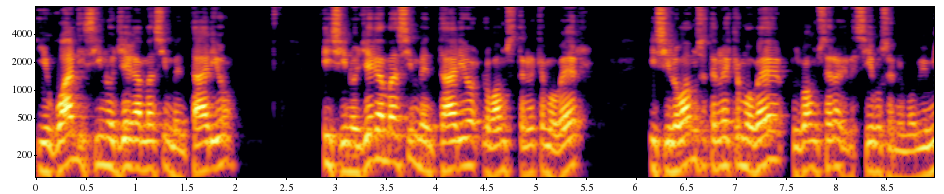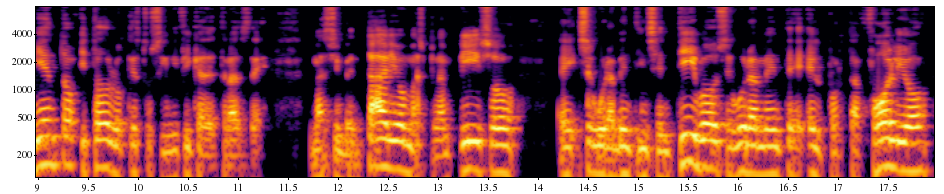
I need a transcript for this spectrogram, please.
igual y si no llega más inventario, y si no llega más inventario, lo vamos a tener que mover y si lo vamos a tener que mover, pues vamos a ser agresivos en el movimiento y todo lo que esto significa detrás de más inventario, más plan piso, eh, seguramente incentivos, seguramente el portafolio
